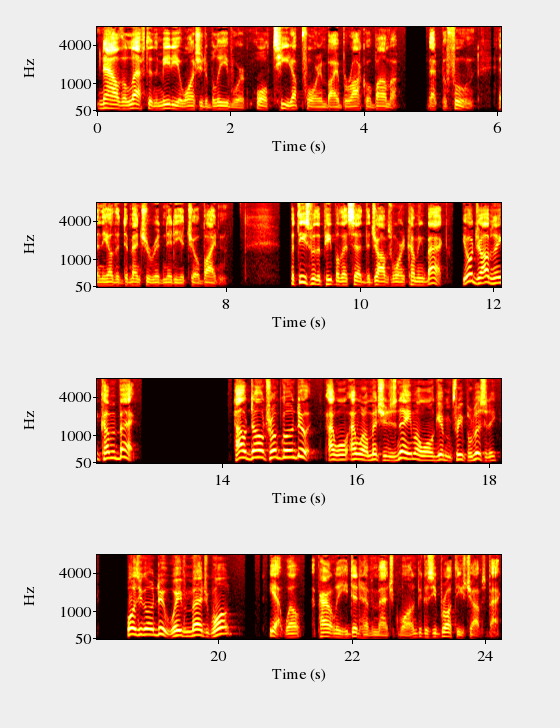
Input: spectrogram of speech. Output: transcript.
now the left and the media want you to believe were all teed up for him by Barack Obama, that buffoon, and the other dementia ridden idiot Joe Biden. But these were the people that said the jobs weren't coming back. Your jobs ain't coming back. How Donald Trump going to do it? I won't. I won't mention his name. I won't give him free publicity. What is he going to do? Wave a magic wand? Yeah. Well, apparently he did have a magic wand because he brought these jobs back.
